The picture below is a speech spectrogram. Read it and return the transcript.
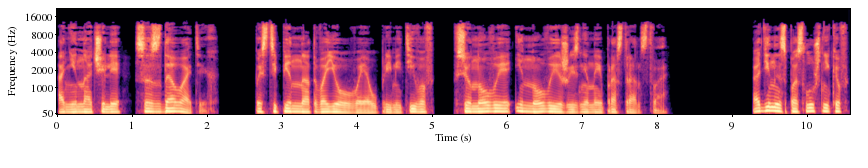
Они начали создавать их, постепенно отвоевывая у примитивов все новые и новые жизненные пространства. Один из послушников,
